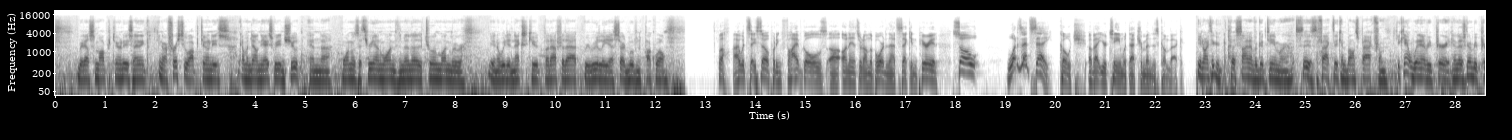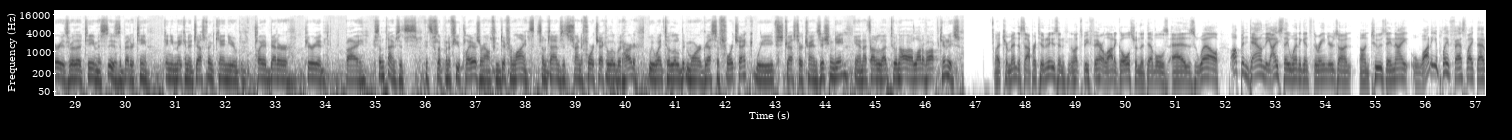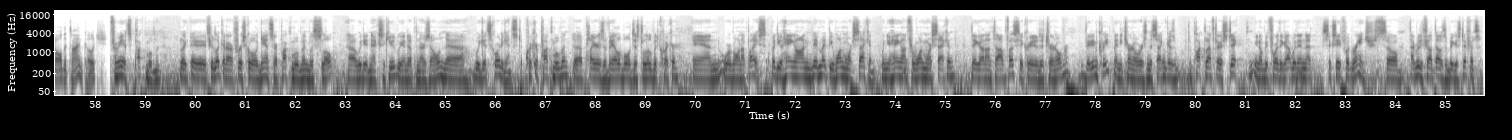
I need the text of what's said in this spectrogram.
we'd have some opportunities. And I think you know our first two opportunities coming down the ice, we didn't shoot, and uh, one was a three on one, and another two on one. We were, you know, we didn't execute. But after that, we really uh, started moving the puck well. Well, I would say so, putting five goals uh, unanswered on the board in that second period. So, what does that say, coach, about your team with that tremendous comeback? You know, I think a sign of a good team is the fact they can bounce back from. You can't win every period, and there's going to be periods where the team is, is a better team. Can you make an adjustment? Can you play a better period by sometimes it's it's flipping a few players around from different lines. Sometimes it's trying to forecheck a little bit harder. We went to a little bit more aggressive forecheck. We stressed our transition game, and I thought it led to a lot of opportunities. Uh, tremendous opportunities, and let's be fair, a lot of goals from the Devils as well. Up and down the ice, they went against the Rangers on, on Tuesday night. Why do you play fast like that all the time, Coach? For me, it's puck movement. Like uh, if you look at our first goal against, our puck movement was slow. Uh, we didn't execute. We ended up in our zone. Uh, we get scored against. Quicker puck movement, uh, players available just a little bit quicker, and we're going up ice. But you hang on. It might be one more second. When you hang on for one more second, they got on top of us. They created a turnover turnover. They didn't create many turnovers in the second because the puck left our stick, you know, before they got within that six, eight foot range. So I really felt that was the biggest difference.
